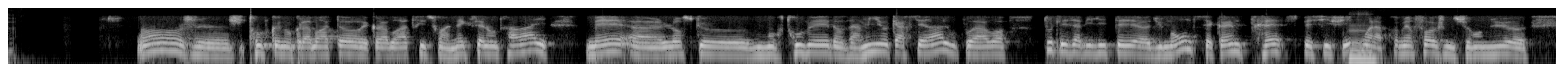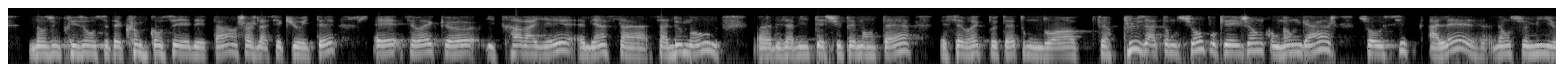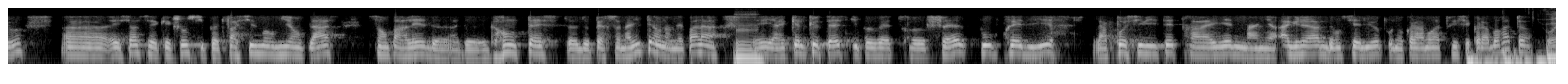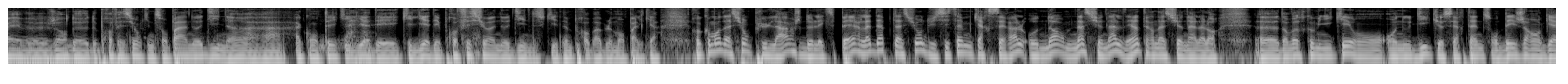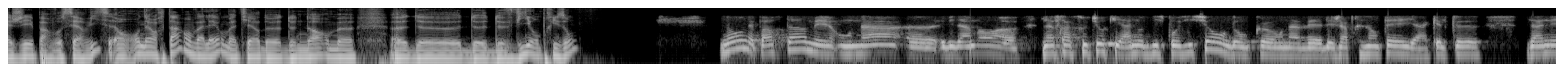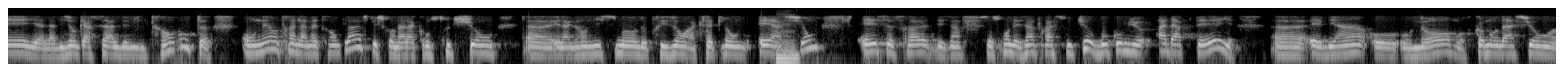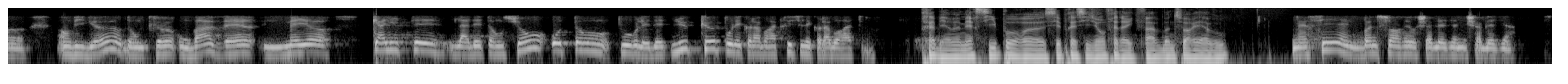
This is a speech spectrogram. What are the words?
Trouve que nos collaborateurs et collaboratrices font un excellent travail, mais euh, lorsque vous vous retrouvez dans un milieu carcéral, vous pouvez avoir toutes les habilités euh, du monde, c'est quand même très spécifique. Mmh. Moi, la première fois que je me suis rendu euh, dans une prison, c'était comme conseiller d'État en charge de la sécurité. Et c'est vrai qu'il travaillait, eh bien, ça, ça demande euh, des habilités supplémentaires. Et c'est vrai que peut-être on doit faire plus attention pour que les gens qu'on engage soient aussi à l'aise dans ce milieu. Euh, et ça, c'est quelque chose qui peut être facilement mis en place sans parler de, de, grands tests de personnalité, on n'en est pas là. Mmh. Et il y a quelques tests qui peuvent être faits pour prédire la possibilité de travailler de manière agréable dans ces lieux pour nos collaboratrices et collaborateurs. Ouais, le genre de, de professions qui ne sont pas anodines, hein, à, à, compter qu'il y a des qu'il y a des professions anodines, ce qui n'est probablement pas le cas. Recommandation plus large de l'expert l'adaptation du système carcéral aux normes nationales et internationales. Alors, euh, dans votre communiqué, on, on, nous dit que certaines sont déjà engagées par vos services. On est en retard en Valais en matière de, de normes euh, de, de, de vie en prison? Non, on n'est pas en retard, mais on a euh, évidemment euh, l'infrastructure qui est à notre disposition. Donc, euh, on avait déjà présenté il y a quelques années, il y a la vision carcérale 2030. On est en train de la mettre en place puisqu'on a la construction euh, et l'agrandissement de prisons à Crête-Longue et à mmh. Sion. Et ce, sera des ce seront des infrastructures beaucoup mieux adaptées euh, eh bien, aux, normes, aux recommandations euh, en vigueur. Donc on va vers une meilleure qualité de la détention, autant pour les détenus que pour les collaboratrices et les collaborateurs. Très bien, merci pour ces précisions, Frédéric Favre. Bonne soirée à vous. Merci et une bonne soirée aux Chablaisiennes et Chablaisiens.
